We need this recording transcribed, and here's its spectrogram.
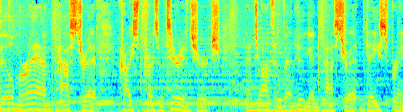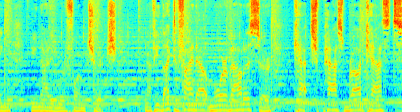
Phil Moran, pastor at Christ Presbyterian Church, and Jonathan Van Hugen, pastor at Dayspring United Reformed Church. Now, if you'd like to find out more about us or catch past broadcasts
